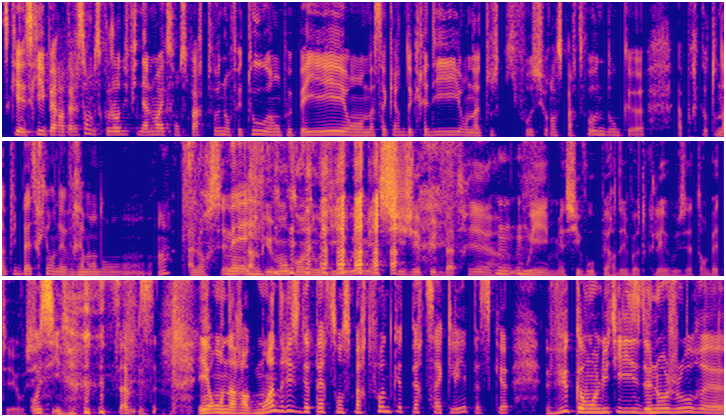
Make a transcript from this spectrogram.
ce qui est, ce qui est hyper intéressant, parce qu'aujourd'hui, finalement, avec son smartphone, on fait tout. hein, on peut payer, on a sa carte de crédit, on a tout ce qu'il faut sur un smartphone. Donc, euh, après, quand on n'a plus de batterie, on est vraiment dans. hein. Alors, c'est Mais- l'argument qu'on nous dit, oui, mais si j'ai plus de batterie, euh, Mm, mm. oui, mais si vous perdez votre clé, vous êtes embêté aussi. aussi. Ça- Et on aura moins de risque de perdre son smartphone que de perdre sa clé, parce que vu comme on l'utilise de nos jours. euh,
